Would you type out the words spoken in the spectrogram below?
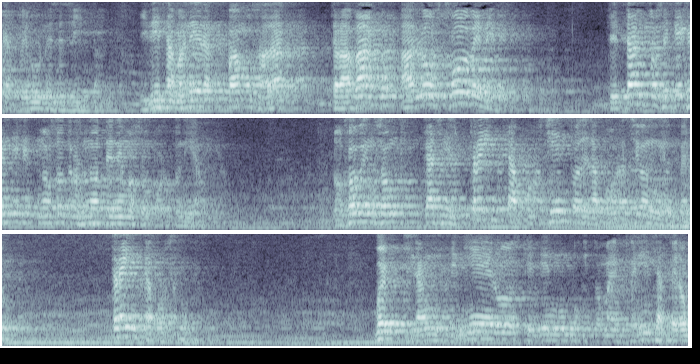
que el Perú necesita. Y de esa manera vamos a dar trabajo a los jóvenes que tanto se quejan, dicen, nosotros no tenemos oportunidad. Los jóvenes son casi el 30% de la población en el Perú. 30%. Bueno, irán ingenieros que tienen un poquito más de experiencia, pero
